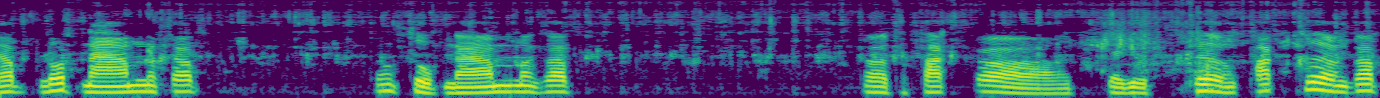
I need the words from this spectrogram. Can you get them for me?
ครับลดน้ำนะครับ ต้องสูบน้ำนะครับ ก็สักพักก็จะหยุดเครื่องพักเครื่องครับ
